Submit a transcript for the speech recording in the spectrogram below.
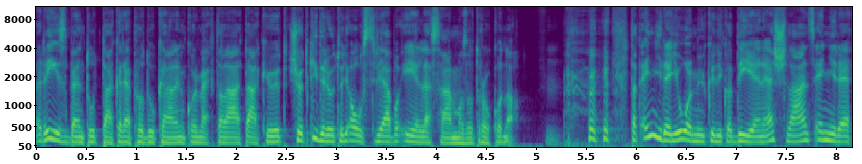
részben tudták reprodukálni, amikor megtalálták őt, sőt kiderült, hogy Ausztriába él leszármazott rokona. Hm. Tehát ennyire jól működik a DNS lánc, ennyire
